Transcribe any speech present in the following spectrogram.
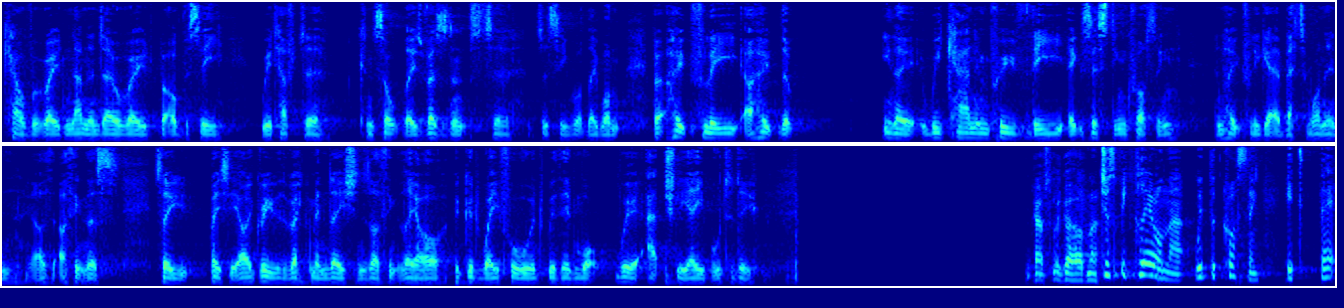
Calvert Road and Annandale Road. But obviously, we'd have to consult those residents to to see what they want. But hopefully, I hope that you know we can improve the existing crossing and hopefully get a better one in. I, th I think that's so. Basically, I agree with the recommendations. I think they are a good way forward within what we're actually able to do. Councillor Gardner. Just be clear on that. With the crossing, it, there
